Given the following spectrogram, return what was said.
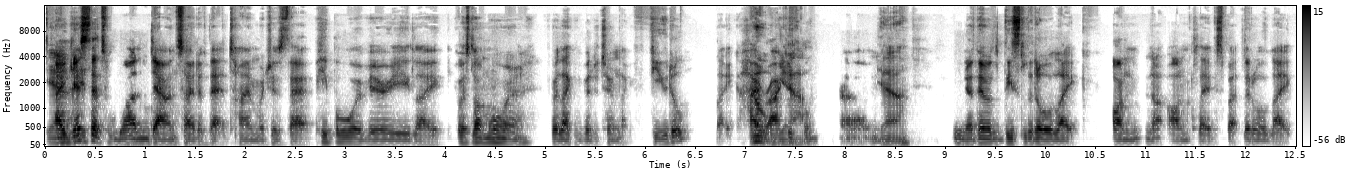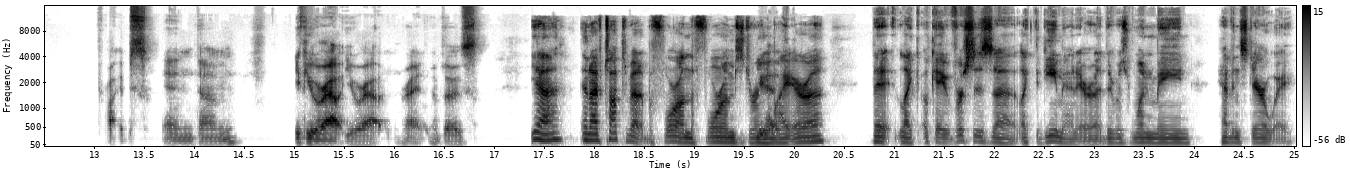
yeah. I guess that's one downside of that time, which is that people were very like it was a lot more, for lack of a better term, like feudal, like Oh, yeah. hierarchical. Um, yeah. you know, there were these little like on not enclaves, but little like tribes, and um, if you were out, you were out, right? Of those. Yeah, and I've talked about it before on the forums during have. my era. That like okay versus uh like the D-Man era, there was one main Heaven Stairway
